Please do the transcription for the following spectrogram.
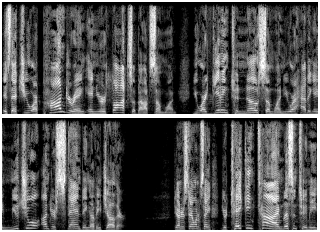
is that you are pondering in your thoughts about someone. You are getting to know someone. You are having a mutual understanding of each other. Do you understand what I'm saying? You're taking time, listen to me,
